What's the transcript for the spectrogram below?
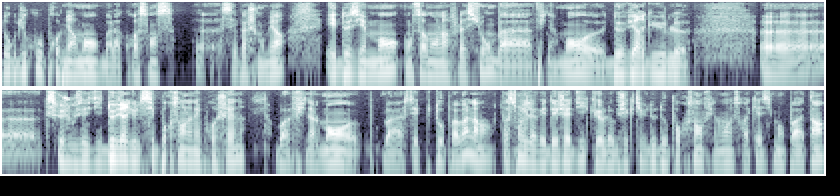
Donc, du coup, premièrement, bah, la croissance, euh, c'est vachement bien. Et deuxièmement, concernant l'inflation, bah, finalement, euh, 2, euh, qu'est-ce que je vous ai dit? 2,6% l'année prochaine. Bah, finalement, euh, bah, c'est plutôt pas mal, hein. De toute façon, il avait déjà dit que l'objectif de 2%, finalement, ne sera quasiment pas atteint.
